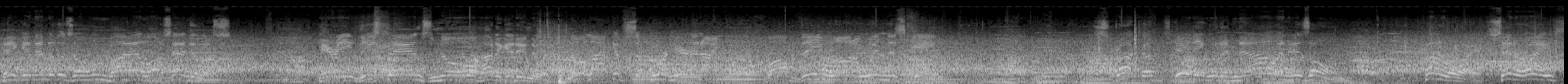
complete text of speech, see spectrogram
Taken into the zone by Los Angeles. Harry, these fans know how to get into it. No lack of support here tonight. Bob, they want to win this game. Straka skating with it now in his own. Conroy, center ice.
